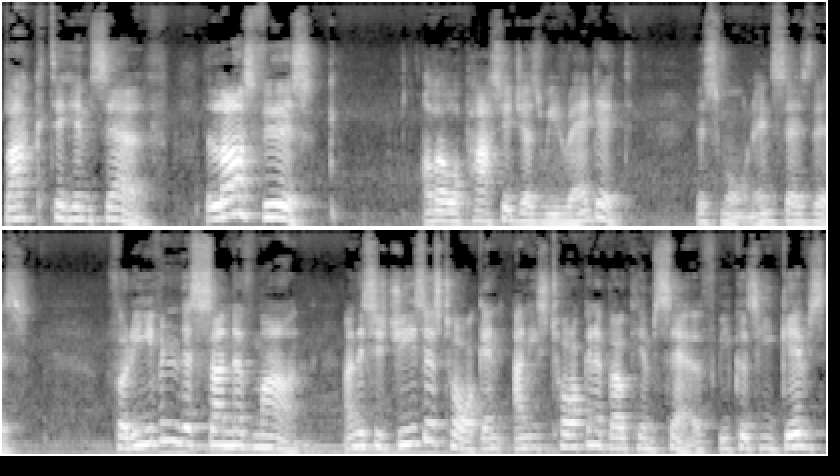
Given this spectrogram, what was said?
back to himself. The last verse of our passage as we read it this morning says this For even the Son of Man, and this is Jesus talking, and he's talking about himself because he gives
